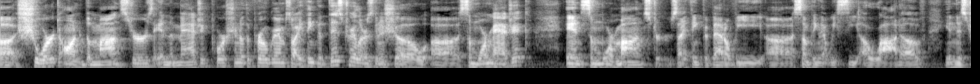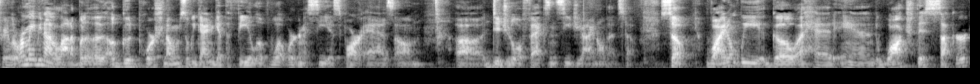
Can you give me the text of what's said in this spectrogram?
uh, short on the monsters and the magic portion of the program. So I think that this trailer is going to show uh, some more magic and some more monsters. I think that that'll be uh, something that we see a lot of in this trailer, or maybe not a lot of, but a, a good portion of them, so we kind of get the feel of what we're going to see as far as um, uh, digital effects and CGI and all that stuff. So why don't we go ahead and watch this sucker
